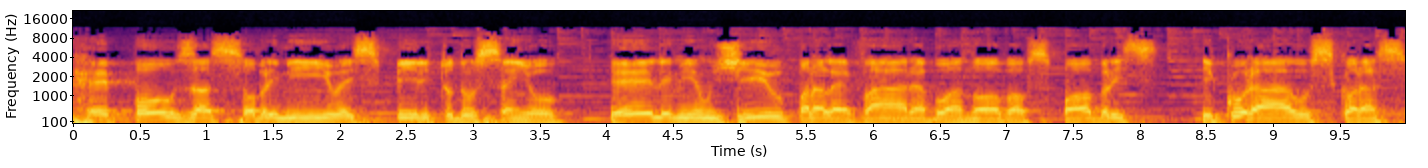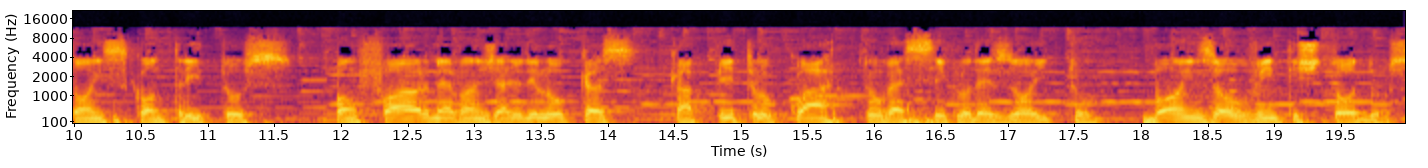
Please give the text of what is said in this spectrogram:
Repousa sobre mim o Espírito do Senhor. Ele me ungiu para levar a boa nova aos pobres e curar os corações contritos, conforme o Evangelho de Lucas, capítulo 4, versículo 18. Bons ouvintes todos,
